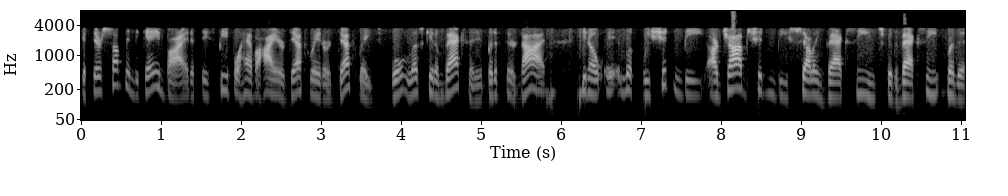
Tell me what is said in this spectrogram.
if there's something to gain by it, if these people have a higher death rate or death rates, well, let's get them vaccinated. But if they're not, you know, it, look, we shouldn't be. Our job shouldn't be selling vaccines for the vaccine for the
